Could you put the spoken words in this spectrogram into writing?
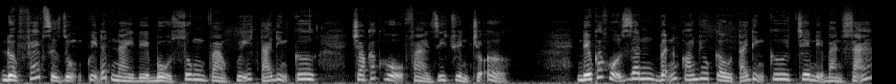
được phép sử dụng quỹ đất này để bổ sung vào quỹ tái định cư cho các hộ phải di chuyển chỗ ở. Nếu các hộ dân vẫn có nhu cầu tái định cư trên địa bàn xã,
